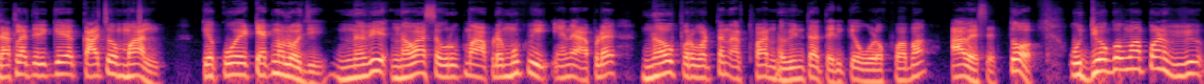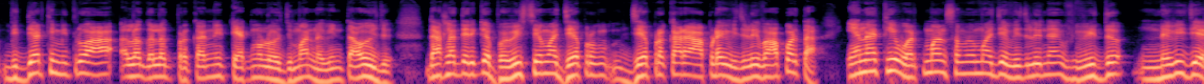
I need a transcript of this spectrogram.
દાખલા તરીકે કાચો માલ કે કોઈ ટેકનોલોજી નવી, નવા સ્વરૂપમાં આપણે મૂકવી, એને આપણે નવ પ્રવર્તન અથવા નવીનતા તરીકે ઓળખવામાં આવે છે. તો ઉદ્યોગોમાં પણ વિદ્યાર્થી મિત્રો આ અલગ અલગ પ્રકારની ટેકનોલોજીમાં નવીનતા હોવી જોઈએ. દાખલા તરીકે ભવિષ્યમાં જે જે પ્રકારે આપણે વીજળી વાપરતા, એનાથી વર્તમાન સમયમાં જે વીજળીના વિવિધ નવી જે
